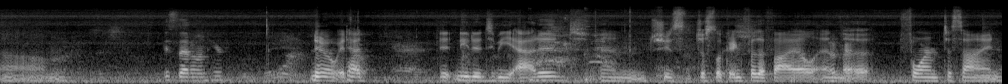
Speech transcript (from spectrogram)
Um, Is that on here? No, it had, it needed to be added, and she's just looking for the file and the form to sign.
